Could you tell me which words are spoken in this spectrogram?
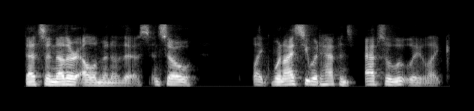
that's another element of this. And so, like, when I see what happens, absolutely, like,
